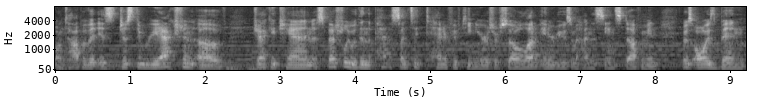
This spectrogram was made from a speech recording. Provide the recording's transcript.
on top of it, is just the reaction of Jackie Chan, especially within the past, I'd say 10 or 15 years or so, a lot of interviews and behind the scenes stuff. I mean, there's always been,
